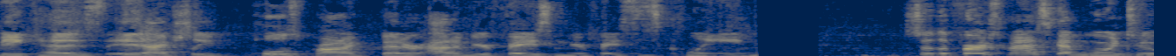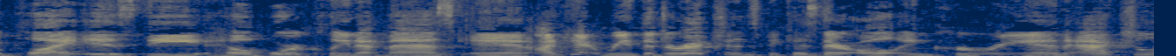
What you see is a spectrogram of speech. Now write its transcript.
because it actually pulls product better out of your face when your face is clean. So the first mask I'm going to apply is the Hell Pore Cleanup Mask, and I can't read the directions because they're all in Korean actually.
